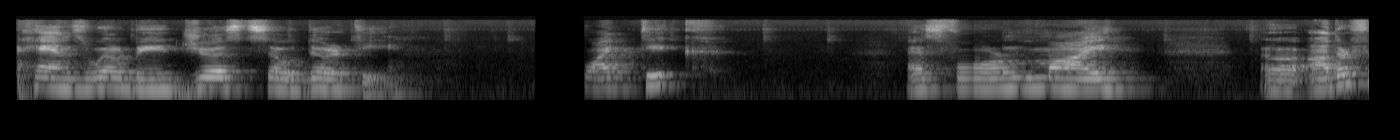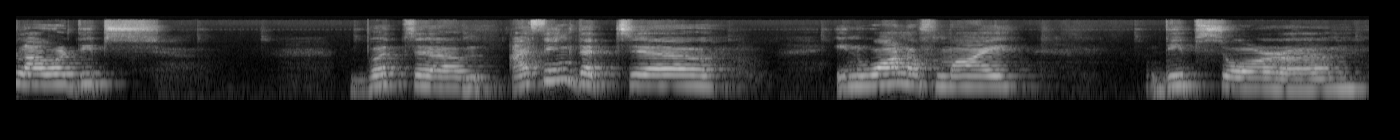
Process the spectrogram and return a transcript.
hands will be just so dirty. Quite thick. As for my uh, other flower dips, but um, I think that uh, in one of my dips or um,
